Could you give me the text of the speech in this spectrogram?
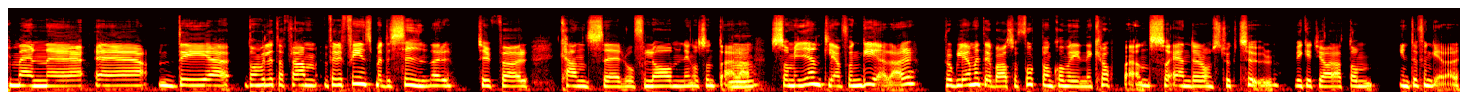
men eh, eh, det, de ville ta fram, för det finns mediciner typ för cancer och förlamning och sånt där Mm. som egentligen fungerar. Problemet är bara så fort de kommer in i kroppen så ändrar de struktur vilket gör att de inte fungerar.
